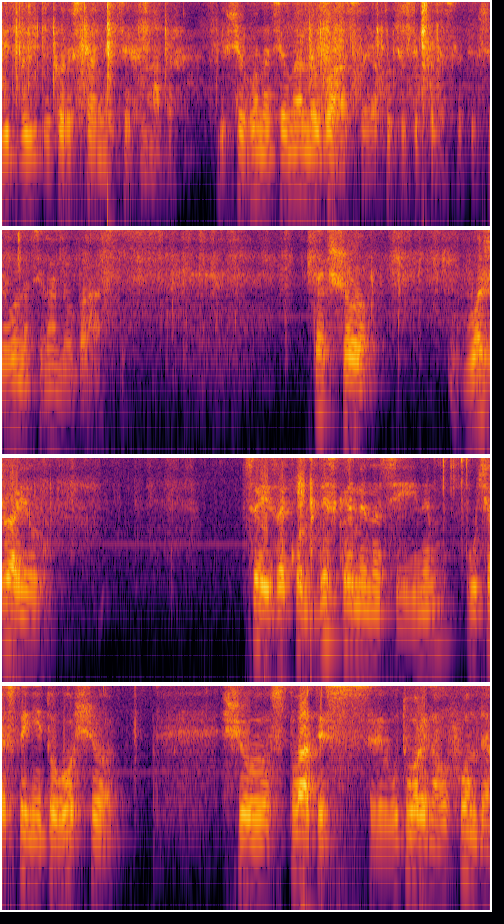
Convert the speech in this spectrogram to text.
від використання цих надр. І всього національного багатства, я хочу підкреслити, всього національного багатства. Так що вважаю цей закон дискримінаційним у частині того, що, що сплати з утвореного фонду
